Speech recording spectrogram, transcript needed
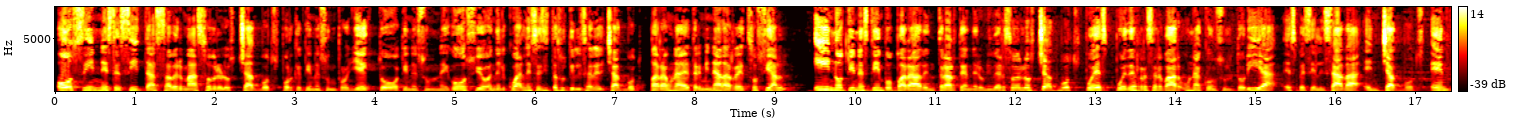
o si necesitas saber más sobre los chatbots porque tienes un proyecto o tienes un negocio en el cual necesitas utilizar el chatbot para una determinada red social y no tienes tiempo para adentrarte en el universo de los chatbots, pues puedes reservar una consultoría especializada en chatbots en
